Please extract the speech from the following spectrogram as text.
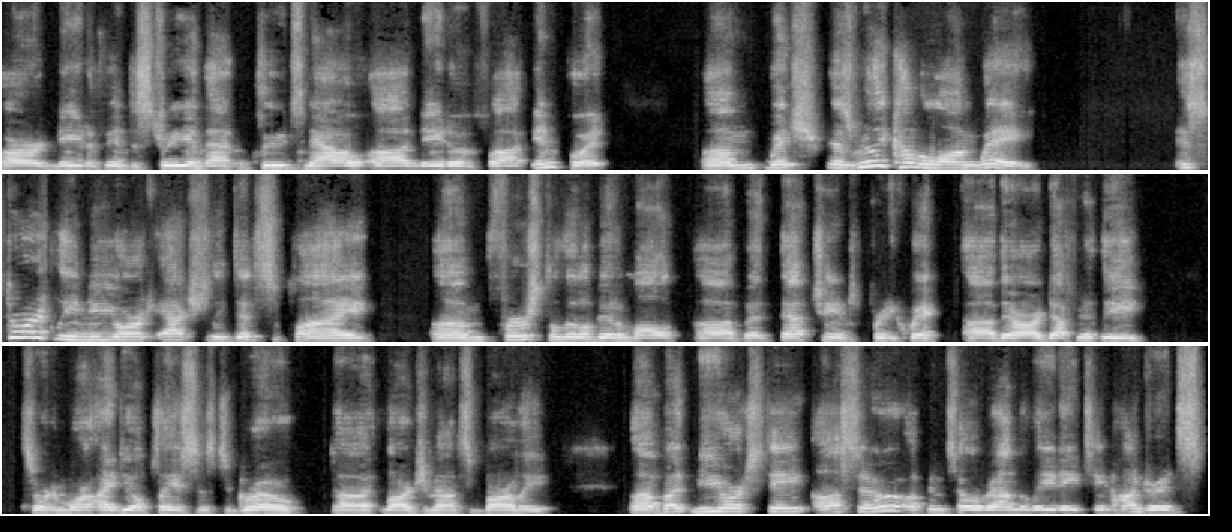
our native industry, and that includes now uh, native uh, input, um, which has really come a long way. Historically, New York actually did supply um, first a little bit of malt, uh, but that changed pretty quick. Uh, there are definitely sort of more ideal places to grow uh, large amounts of barley. Uh, but New York State also, up until around the late 1800s,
